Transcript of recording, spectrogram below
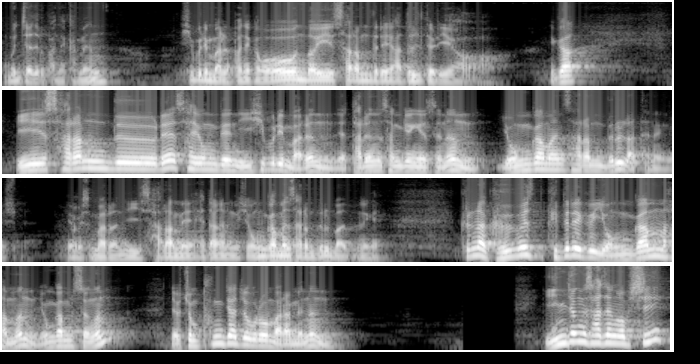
문자적으로 번역하면 히브리 말을 번역하면 오 너희 사람들의 아들들이여. 그러니까 이 사람들의 사용된 이 히브리 말은 다른 성경에서는 용감한 사람들을 나타내는 것입니다. 여기서 말하는 이 사람에 해당하는 것이 용감한 사람들을 말하는 게. 그러나 그것 그들의 그 용감함은 용감성은 좀 풍자적으로 말하면은 인정사정 없이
